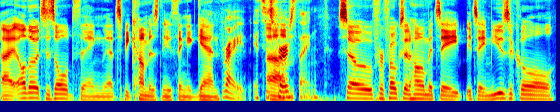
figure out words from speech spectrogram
Uh, although it's his old thing, that's become his new thing again. Right, it's his Um, first thing. So for folks at home, it's a it's a musical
